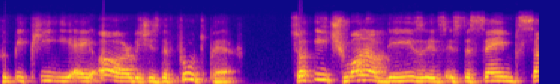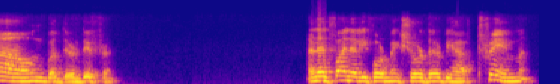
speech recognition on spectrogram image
could be P E A R, which is the fruit pear. So each one of these is, is the same sound, but they're different. And then finally, for make sure that we have trim,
